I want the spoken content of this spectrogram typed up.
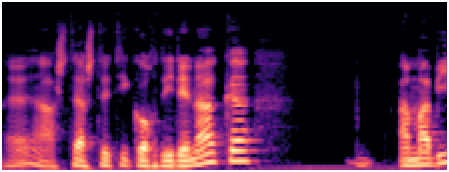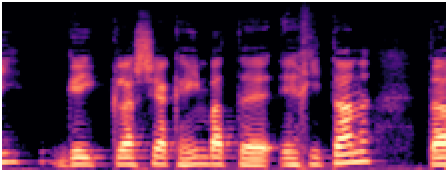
eh? aste-astetik hor direnak, amabi, gehi klaseak egin bat erritan, eta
